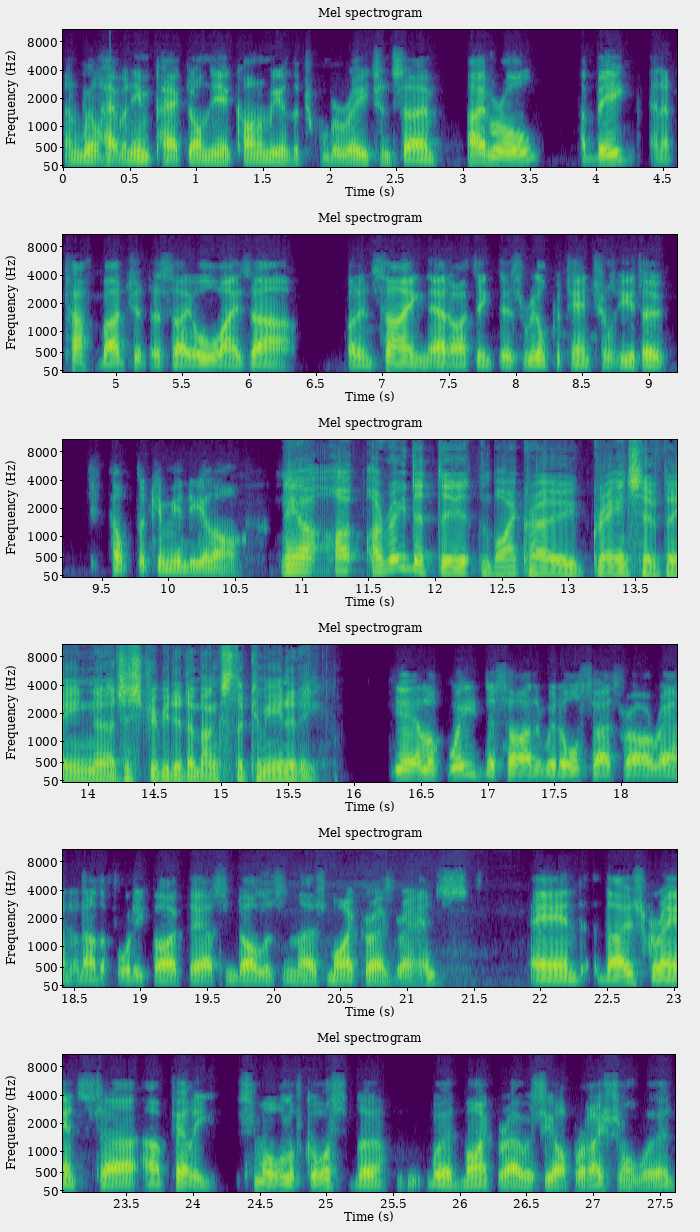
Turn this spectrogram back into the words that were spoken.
and will have an impact on the economy of the Toowoomba region. So overall, a big and a tough budget, as they always are. But in saying that, I think there's real potential here to help the community along. Now, I, I read that the micro grants have been uh, distributed amongst the community. Yeah, look, we decided we'd also throw around another $45,000 in those micro grants. And those grants uh, are fairly small, of course. The word micro is the operational word.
